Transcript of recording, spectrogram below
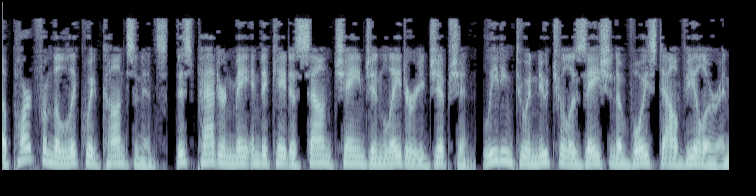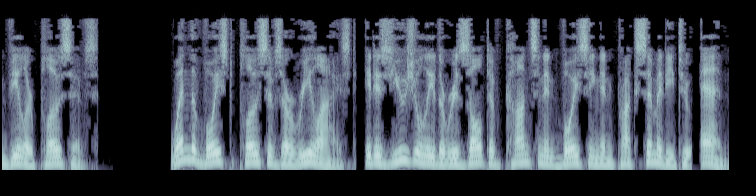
Apart from the liquid consonants, this pattern may indicate a sound change in later Egyptian, leading to a neutralization of voiced alveolar and velar plosives. When the voiced plosives are realized, it is usually the result of consonant voicing in proximity to n.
